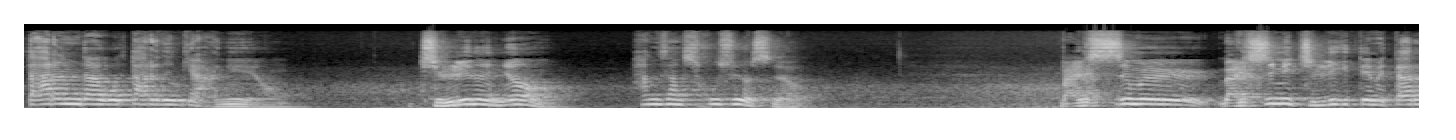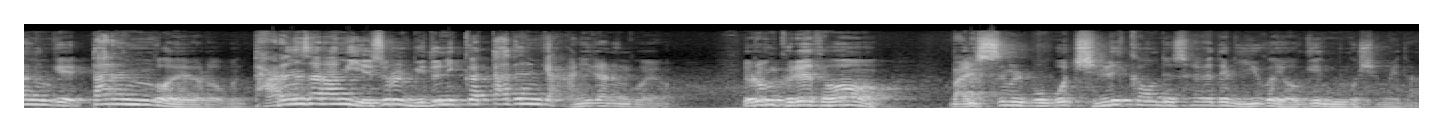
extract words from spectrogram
따른다고 따르는 게 아니에요. 진리는요 항상 소수였어요. 말씀을 말씀이 진리기 때문에 따르는 게 따르는 거예요, 여러분. 다른 사람이 예수를 믿으니까 따르는 게 아니라는 거예요. 여러분 그래서 말씀을 보고 진리 가운데 서야 될 이유가 여기 있는 것입니다.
